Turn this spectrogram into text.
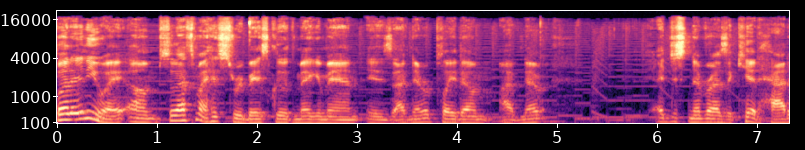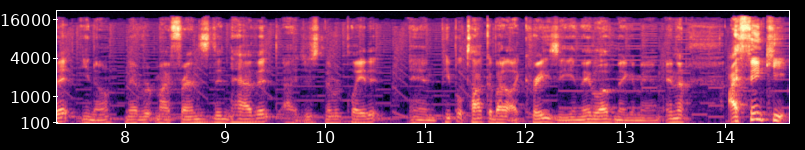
But anyway, um, so that's my history basically with Mega Man. Is I've never played them. I've never. I just never, as a kid, had it. You know, never. My friends didn't have it. I just never played it, and people talk about it like crazy, and they love Mega Man. And I think he,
